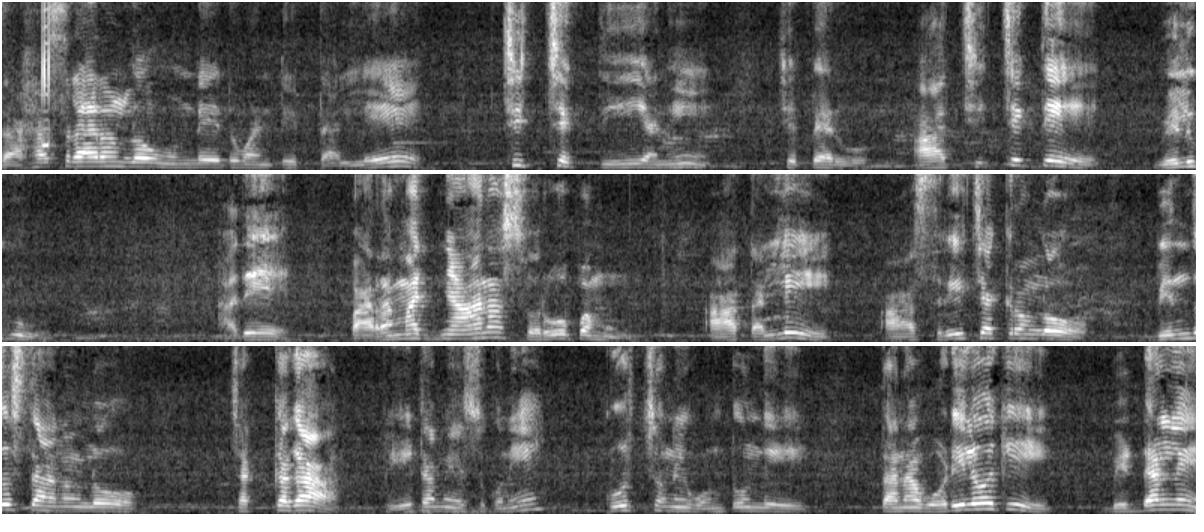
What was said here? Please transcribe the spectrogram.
సహస్రారంలో ఉండేటువంటి తల్లే చిచ్చక్తి అని చెప్పారు. ఆ చిచ్చక్తే వెలుగు. అదే పరమజ్ఞాన స్వరూపము. ఆ తల్లి ఆ శ్రీచక్రంలో బిందు స్థానంలో చక్కగా పీఠం వేసుకుని కూర్చొని ఉంటుంది. తన ఒడిలోకి బిడ్డల్ని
